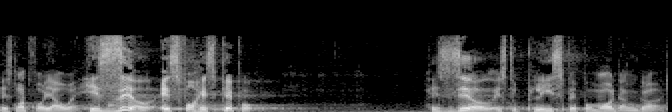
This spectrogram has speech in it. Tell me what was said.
it's not for Yahweh. His zeal is for his people. His zeal is to please people more than God.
